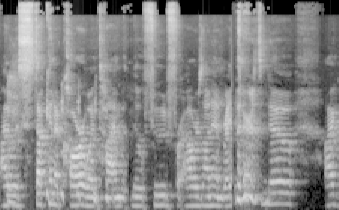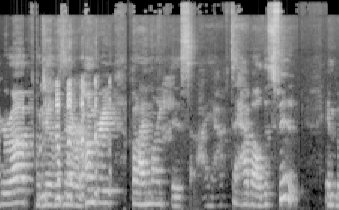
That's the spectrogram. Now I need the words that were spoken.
I was stuck in a car one time with no food for hours on end, right? There's no, I grew up, I was never hungry, but I'm like this, I have to have all this food. And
